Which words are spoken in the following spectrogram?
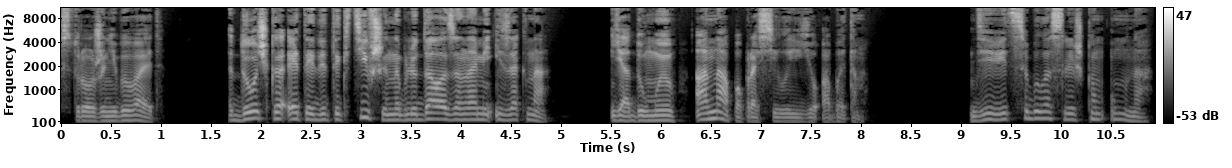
Строже не бывает. Дочка этой детективши наблюдала за нами из окна. Я думаю, она попросила ее об этом. Девица была слишком умна.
